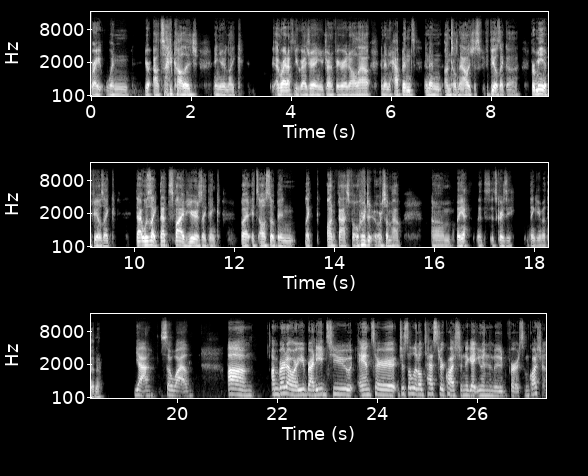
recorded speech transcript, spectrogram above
right when you're outside college and you're like, uh, right after you graduate and you're trying to figure it all out, and then it happens, and then until now, it just it feels like a. For me, it feels like that was like that's five years, I think, but it's also been like on fast forward or somehow. Um, but yeah, it's it's crazy thinking about that now. Yeah, so wild. Um, Umberto, are you ready to answer just a little tester question to get you in the mood for some questions?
